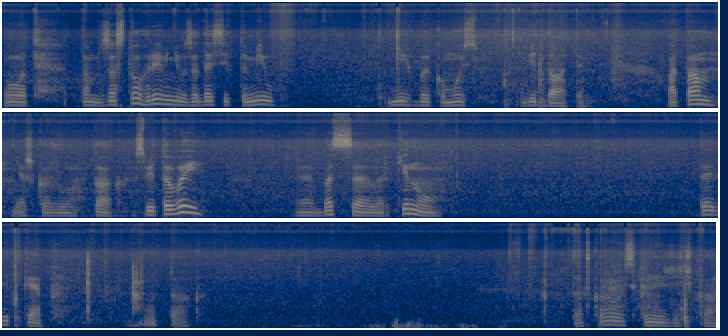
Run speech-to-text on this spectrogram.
От, там за 100 гривнів, за 10 томів міг би комусь віддати. А там, я ж кажу, так, світовий бестселер, кіно. Девід Кеп. От так. Така ось книжечка.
